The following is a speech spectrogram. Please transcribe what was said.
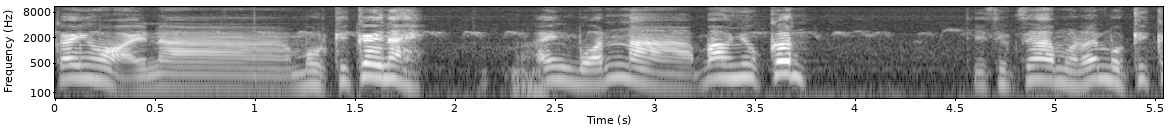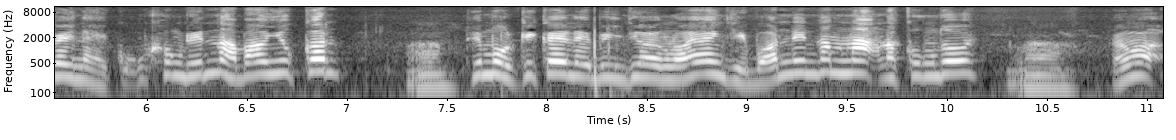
các anh hỏi là một cái cây này anh bón là bao nhiêu cân thì thực ra mà nói một cái cây này cũng không đến là bao nhiêu cân. Vâng, Thế một cái cây này bình thường nói anh chỉ bón đến 5 nạng là cùng thôi. Vâng, Đúng không ạ?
